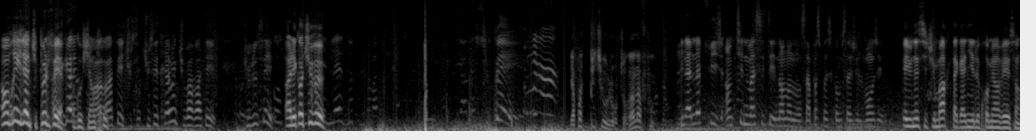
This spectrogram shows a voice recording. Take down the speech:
En vrai, Iliane, tu peux le Allez, faire. À gauche, il y a tu un vas trou. rater. Tu sais, tu sais très bien que tu vas rater. Tu le sais. Allez, quand tu veux. Y'a pas de pitié aujourd'hui, rien à foutre. Il a 9 piges, un petit de ma cité. Non, non, non, ça va pas se passer comme ça, je vais le venger. Et Younes, si tu marques, t'as gagné le premier 1 vs1.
